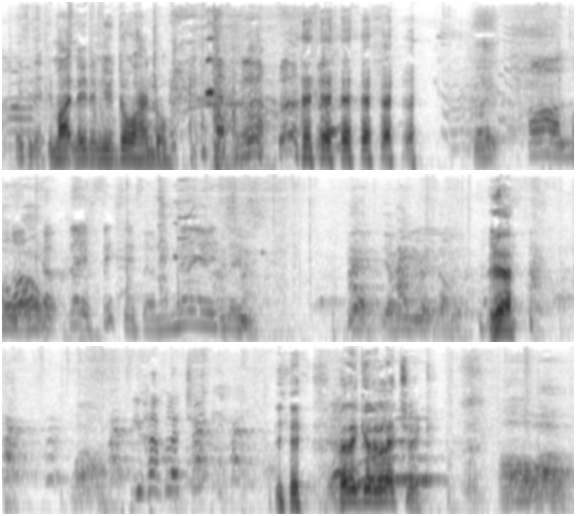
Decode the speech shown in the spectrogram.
Oh. Lift it. You might need a new door handle. Right. Oh, oh look wow. at this. This is amazing. This is. Yeah, yeah, man, you read on it. Yeah. Wow. You have electric? Yeah. Very good electric. Oh, wow.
